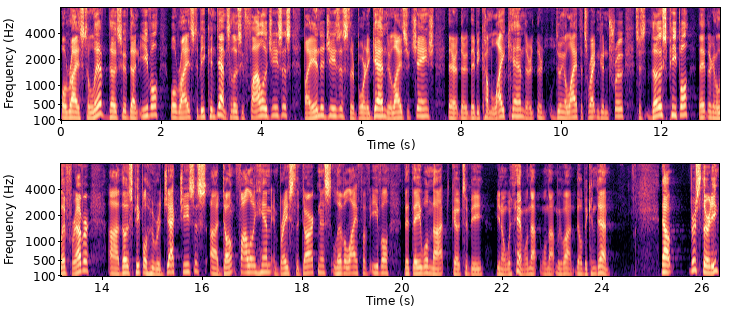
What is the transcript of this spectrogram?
will rise to live. Those who have done evil will rise to be condemned. So, those who follow Jesus, buy into Jesus, they're born again, their lives are changed, they're, they're, they become like him, they're, they're doing a life that's right and good and true. So, those people, they, are going to live forever. Uh, those people who reject Jesus, uh, don't follow him, embrace the darkness, live a life of evil, that they will not go to be you know, with him, will not, will not move on. They'll be condemned. Now, verse 30,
